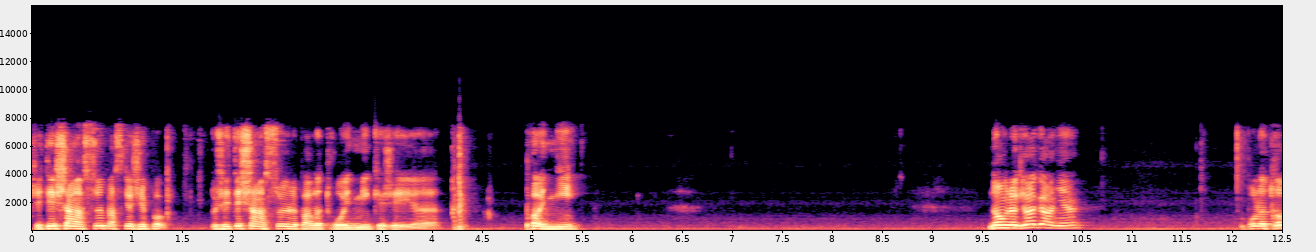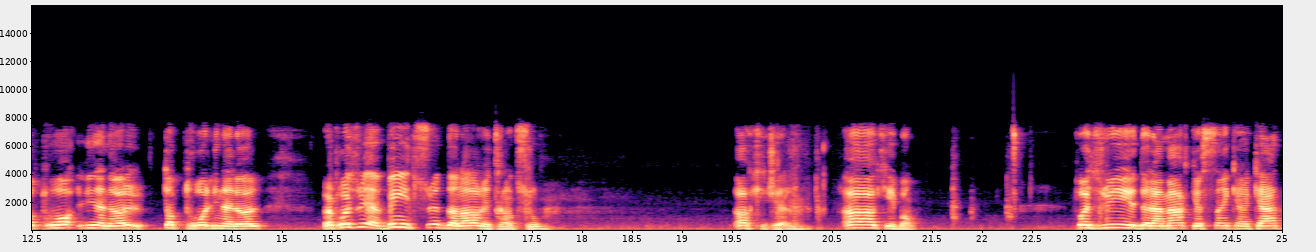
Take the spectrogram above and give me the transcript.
j'ai été chanceux parce que j'ai pas, j'ai été chanceux par le 3,5 que j'ai euh, pogné Donc, le grand gagnant pour le top 3 linanol, top 3 linalol, un produit à 28$ et 30 sous. Ok, gel. Ok, bon. Produit de la marque 514.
